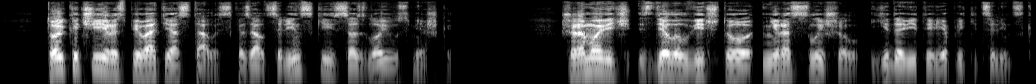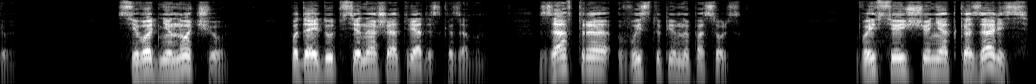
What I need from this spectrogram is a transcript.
— Только чаи распевать и осталось, — сказал Целинский со злой усмешкой. Шарамович сделал вид, что не расслышал ядовитой реплики Целинского. «Сегодня ночью подойдут все наши отряды», — сказал он. «Завтра выступим на Посольск». «Вы все еще не отказались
